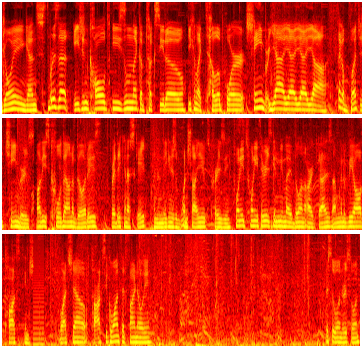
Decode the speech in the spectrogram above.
going against... What is that agent called? He's in like a tuxedo. He can like teleport. Chamber. Yeah, yeah, yeah, yeah. It's like a bunch of chambers. All these abilities where they can escape and then they can just one-shot you. It's crazy. 2023 is gonna be my villain arc, guys. I'm gonna be all toxic and Watch out. Toxic wanted finally. There's the one, the one.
